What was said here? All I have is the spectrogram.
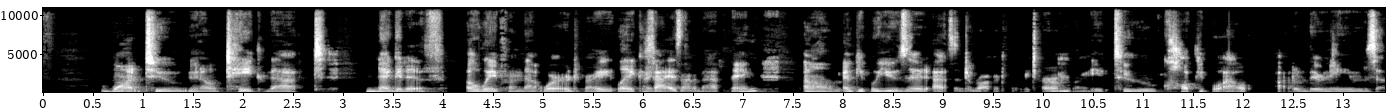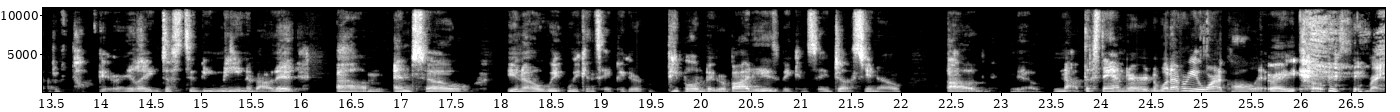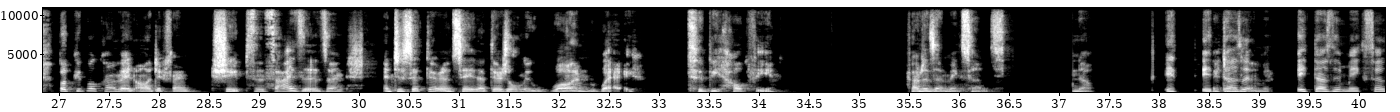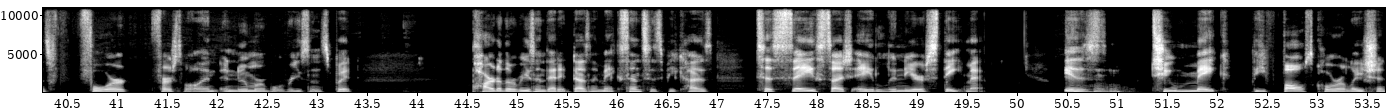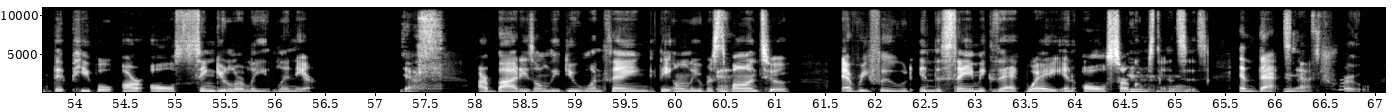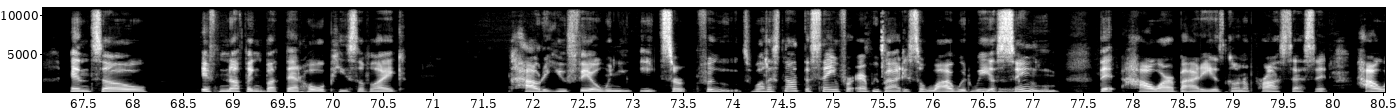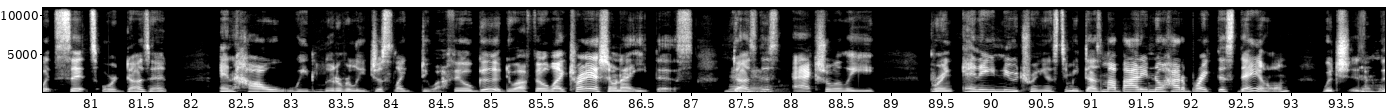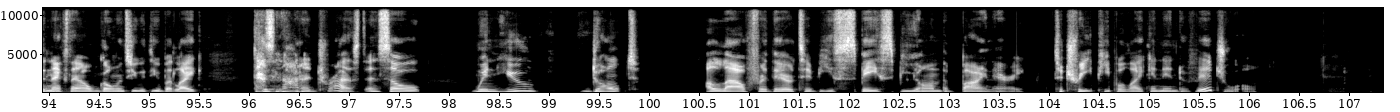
want to you know take that negative away from that word, right? Like right. fat is not a bad thing. Um, and people use it as a derogatory term, right? To call people out out of their names, out of pocket, right? Like just to be mean about it. Um, and so, you know, we, we can say bigger people in bigger bodies. We can say just, you know, um, you know, not the standard, whatever you want to call it, right? Oh, right. but people come in all different shapes and sizes, and and to sit there and say that there's only one way to be healthy. How does that make sense? No. It it, it doesn't, doesn't it doesn't make sense for first of all in, innumerable reasons, but part of the reason that it doesn't make sense is because to say such a linear statement is mm-hmm. to make the false correlation that people are all singularly linear. Yes. Our bodies only do one thing, they only respond mm-hmm. to every food in the same exact way in all mm-hmm. circumstances. Mm-hmm. And that's yes. not true. And so, if nothing but that whole piece of like, how do you feel when you eat certain foods? Well, it's not the same for everybody. So, why would we mm-hmm. assume that how our body is going to process it, how it sits or doesn't, and how we literally just like, do I feel good? Do I feel like trash when I eat this? Does mm-hmm. this actually bring any nutrients to me? Does my body know how to break this down? Which is mm-hmm. the next thing I'll go into with you, but like that's mm-hmm. not addressed. And so when you don't allow for there to be space beyond the binary to treat people like an individual,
